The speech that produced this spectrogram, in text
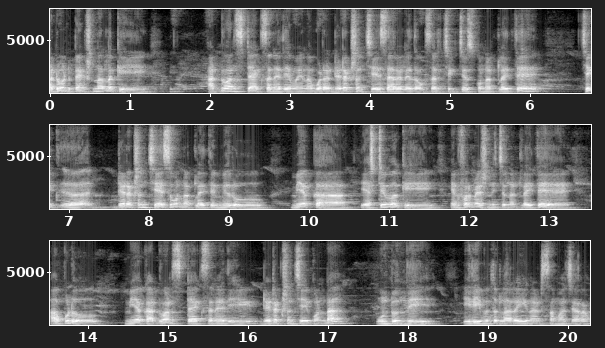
అటువంటి పెన్షనర్లకి అడ్వాన్స్ ట్యాక్స్ అనేది ఏమైనా కూడా డిడక్షన్ చేశారా లేదా ఒకసారి చెక్ చేసుకున్నట్లయితే చెక్ డిడక్షన్ చేసి ఉన్నట్లయితే మీరు మీ యొక్క ఎస్టీఓకి ఇన్ఫర్మేషన్ ఇచ్చినట్లయితే అప్పుడు మీ యొక్క అడ్వాన్స్ ట్యాక్స్ అనేది డిడక్షన్ చేయకుండా ఉంటుంది. ఇది మిత్రులారా ఈనాటి సమాచారం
